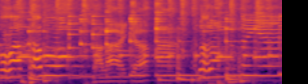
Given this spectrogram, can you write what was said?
Buat kawung. Salah jangan. Dorong tuyang.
